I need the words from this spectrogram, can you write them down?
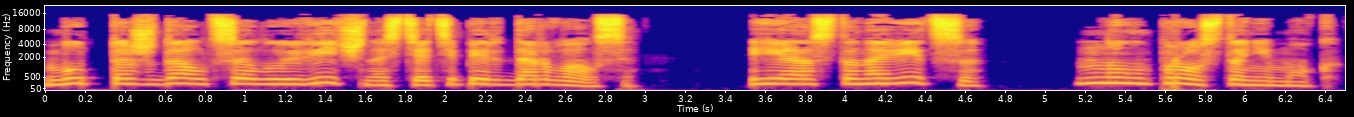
будто ждал целую вечность, а теперь дорвался, и остановиться, ну, просто не мог.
